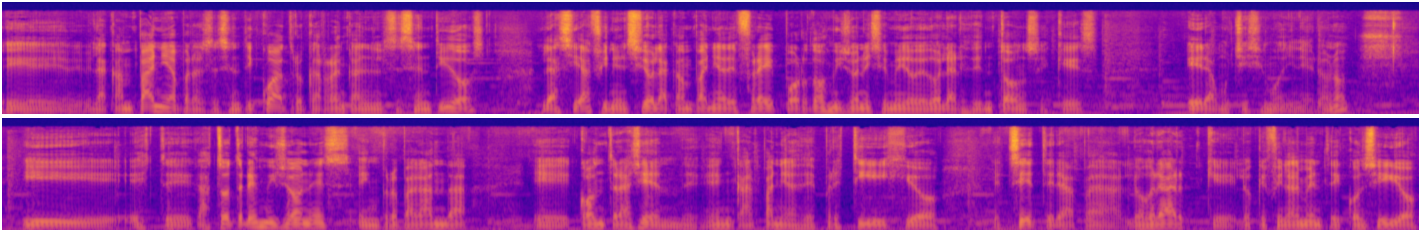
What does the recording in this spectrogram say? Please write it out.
eh, la campaña para el 64 que arranca en el 62 la CIA financió la campaña de Frey por 2 millones y medio de dólares de entonces que es era muchísimo dinero ¿no? y este, gastó 3 millones en propaganda eh, contra Allende, en campañas de desprestigio, etcétera, para lograr que lo que finalmente consiguió,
